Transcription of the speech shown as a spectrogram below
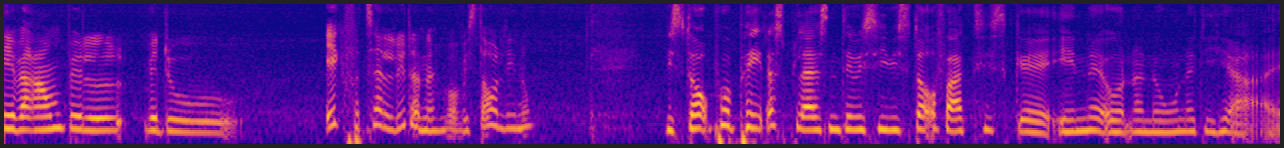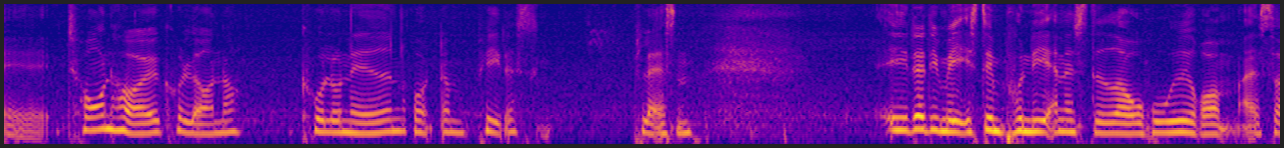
Eva Ravnbøl, vil du ikke fortælle lytterne, hvor vi står lige nu? Vi står på Peterspladsen, det vil sige, at vi står faktisk øh, inde under nogle af de her øh, tårnhøje kolonner, kolonnaden rundt om Peterspladsen. Et af de mest imponerende steder overhovedet i Rom. Altså,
